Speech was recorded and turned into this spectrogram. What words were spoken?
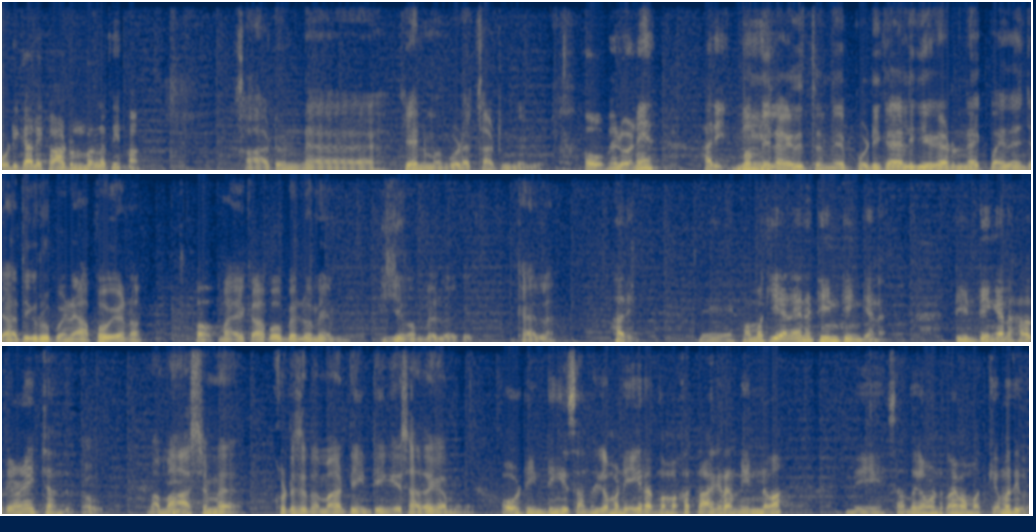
පොඩිකාල කාටුන් බලතිම කාටුන් කියන ම ගොඩක් කාටුන් බැලු ඕ බැලුවනේ හරි ම ලගද මේ පොඩිකාලිග කරුණක් මයිත ජාතිකරූපන අප යන. මයක අප බැලුව මෙ ඉහම බැල්ලෝ කැල්ල හරි මේ හම කියන ටින්ටින් ගැන ටින්ටින් ගැන හලතිවනේ චන්ද. ඔව. ම ආශම කොටස තමා ටින්ටින්ගේ සදගමන ඕ ටින්ටින්ගේ සඳගමට ඒරත්ම කතා කරන්න ඉන්නවා මේ සඳගමටමයි මත් කැමතිව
